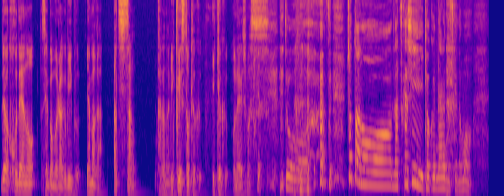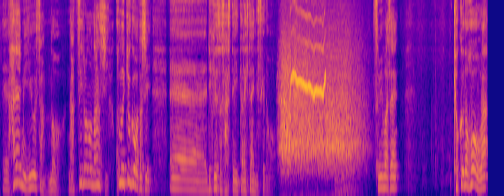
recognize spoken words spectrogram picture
ではここであのセコムラグビー部山賀敦さんからのリクエスト曲一曲お願いします。えっと ちょっとあの懐かしい曲になるんですけども、えー早見優さんの夏色のナンシー。この曲を私、えーリクエストさせていただきたいんですけどもすみません。曲の方は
